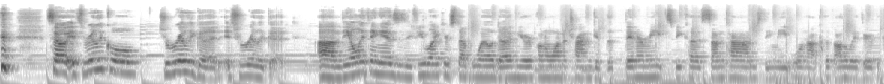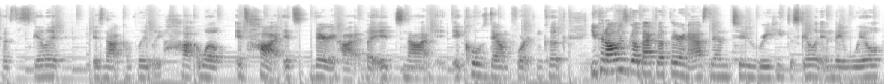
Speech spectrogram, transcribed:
so it's really cool. It's really good. It's really good. Um, the only thing is, is if you like your stuff well done, you're gonna want to try and get the thinner meats because sometimes the meat will not cook all the way through because the skillet is not completely hot. Well, it's hot. It's very hot, but it's not. It cools down before it can cook. You can always go back up there and ask them to reheat the skillet, and they will.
